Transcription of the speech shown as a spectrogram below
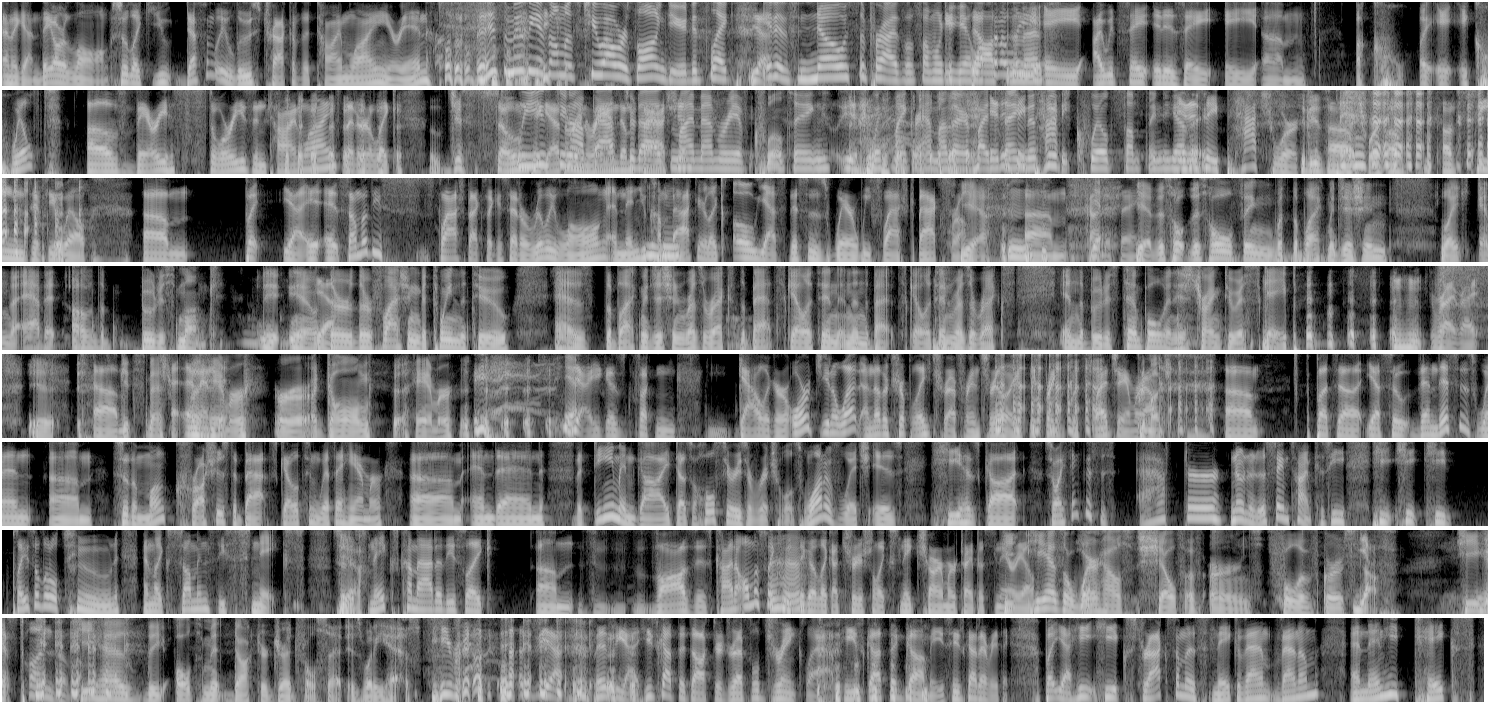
and again, they are long, so like you definitely lose track of the timeline you're in a little bit. This movie is almost two hours long, dude. It's like Yeah. it is no surprise that someone could get lost in definitely this. a i would say it is a a um a, a, a quilt of various stories and timelines that are like just sewn Please together do not in random bastardize fashion. my memory of quilting Yeah. with my grandmother by It is saying this patch- movie quilts something together. It is a patchwork. It is a of- patchwork. of, of scenes, if you will. Um, but yeah, it, it, some of these flashbacks, like I said, are really long, and then you come Mm-hmm. back, and you're like, "Oh yes, this is where we flashed back from." Yeah. um, kind Yeah. of thing. Yeah, this whole this whole thing with the black magician, like, and the abbot of the Buddhist monk. You know, Yeah. they're they're flashing between the two as the black magician resurrects the bat skeleton, and then the bat skeleton resurrects in the Buddhist temple and is trying to escape. Mhm. right, right. it Um, gets smashed with a then the- hammer or a gong, a hammer. Yeah. yeah, he goes fucking Gallagher, or you know what? Another Triple H reference. Really, he brings the sledgehammer Pretty out. Um, but uh, yeah, so then this is when um, so the monk crushes the bat skeleton with a hammer, um, and then the demon guy does a whole series of rituals. One of which is he has got. So I think this is after no no the same time because he he he he plays a little tune and like summons these snakes. So Yeah. the snakes come out of these like um v- vases kind of almost like you would Uh-huh. think of like a traditional like snake charmer type of scenario he has a warehouse shelf of urns full of gross Yes. stuff. He yes tons of them he has the ultimate Doctor Dreadful set, is what he has. he really does yeah It's- yeah he's got the dr dreadful drink lab he's got the gummies he's got everything but yeah he he extracts some of the snake ven- venom and then he takes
